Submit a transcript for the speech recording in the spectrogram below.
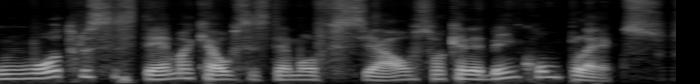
um outro sistema que é o sistema oficial, só que ele é bem complexo.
